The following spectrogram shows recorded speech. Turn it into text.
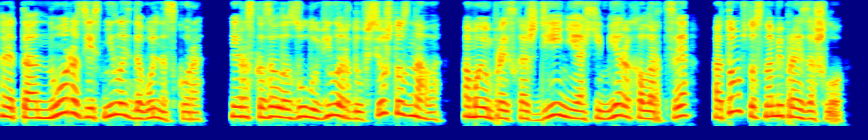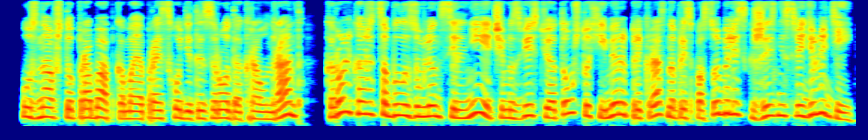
Это «но» разъяснилось довольно скоро. Я рассказала Зулу Вилларду все, что знала. О моем происхождении, о химерах, о ларце, о том, что с нами произошло. Узнав, что прабабка моя происходит из рода Краунранд, король, кажется, был изумлен сильнее, чем известию о том, что химеры прекрасно приспособились к жизни среди людей,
